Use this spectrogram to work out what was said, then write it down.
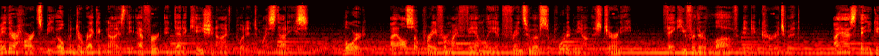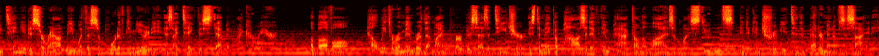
May their hearts be open to recognize the effort and dedication I've put into my studies. Lord, I also pray for my family and friends who have supported me on this journey. Thank you for their love and encouragement. I ask that you continue to surround me with a supportive community as I take this step in my career. Above all, help me to remember that my purpose as a teacher is to make a positive impact on the lives of my students and to contribute to the betterment of society.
